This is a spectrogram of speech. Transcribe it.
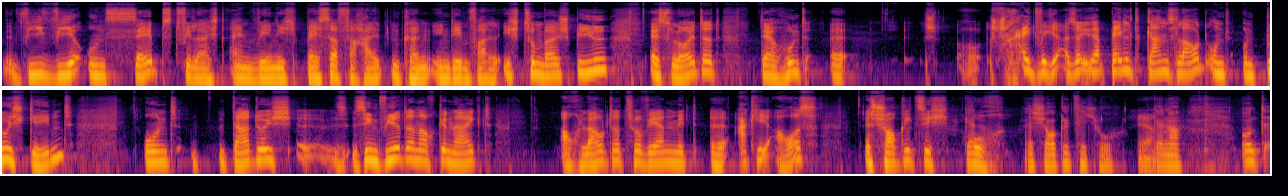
wie wir uns selbst vielleicht ein wenig besser verhalten können in dem Fall. Ich zum Beispiel, es läutet, der Hund äh, schreit wirklich, also er bellt ganz laut und, und durchgehend und dadurch äh, sind wir dann auch geneigt, auch lauter zu werden mit äh, Aki aus. Es schaukelt sich genau. hoch. Es schaukelt sich hoch. Ja. Genau. Und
